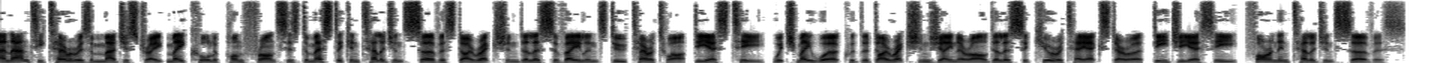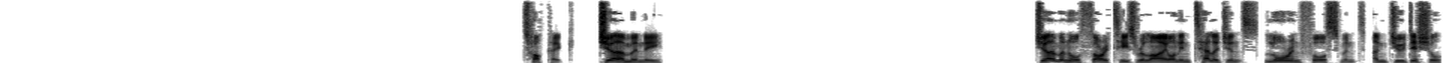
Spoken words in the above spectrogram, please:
An anti-terrorism magistrate may call upon France's Domestic Intelligence Service Direction de la Surveillance du Territoire (DST), which may work with the Direction Générale de la Sécurité Extérieure (DGSE), Foreign Intelligence Service. Topic: Germany. German authorities rely on intelligence, law enforcement, and judicial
